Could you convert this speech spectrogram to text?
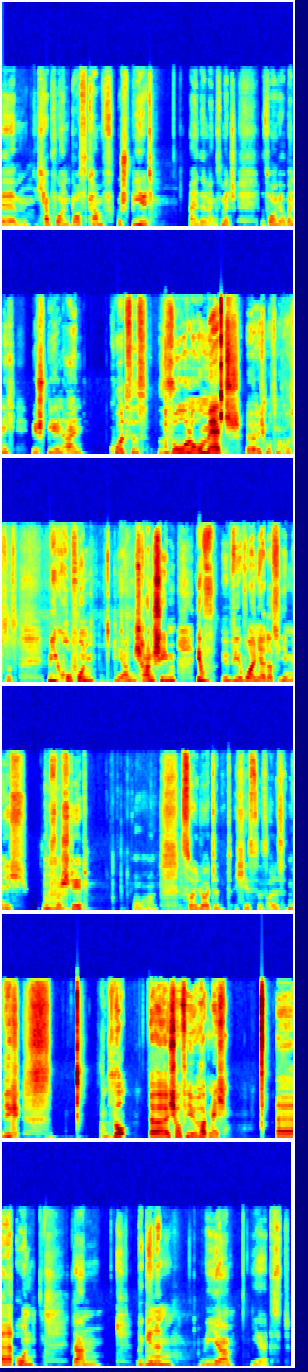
ähm, ich habe vorhin Bosskampf gespielt. Ein sehr langes Match. Das wollen wir aber nicht. Wir spielen ein kurzes Solo-Match. Äh, ich muss mal kurz das Mikrofon ja, an mich ranschieben. Ihr, wir wollen ja, dass ihr mich gut versteht. Oh Mann. Sorry, Leute. Hier ist das alles im Weg. So. Äh, ich hoffe, ihr hört mich. Äh, und dann beginnen wir jetzt.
